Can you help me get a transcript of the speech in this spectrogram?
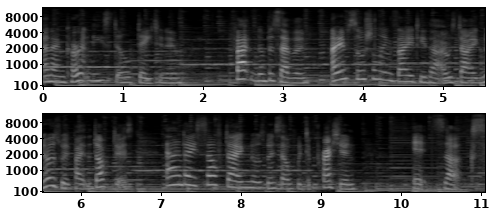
and I'm currently still dating him. Fact number 7. I have social anxiety that I was diagnosed with by the doctors, and I self diagnosed myself with depression. It sucks.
